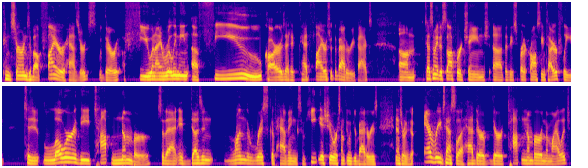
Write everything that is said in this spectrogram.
concerns about fire hazards, there are a few, and I really mean a few cars that had had fires with the battery packs. Um, Tesla made a software change uh, that they spread across the entire fleet to lower the top number so that it doesn't run the risk of having some heat issue or something with your batteries and that sort of thing. So every Tesla had their their top number and the mileage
